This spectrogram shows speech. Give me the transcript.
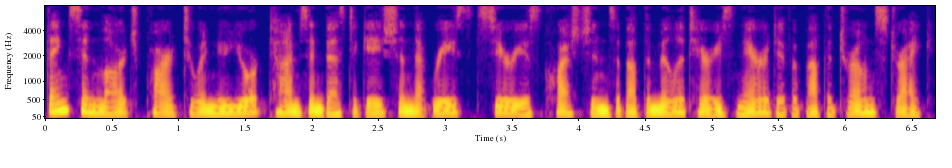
thanks in large part to a New York Times investigation that raised serious questions about the military's narrative about the drone strike,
